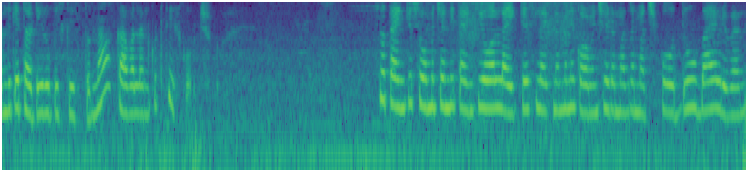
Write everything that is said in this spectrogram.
అందుకే థర్టీ రూపీస్కి ఇస్తున్నా. కావాలనుకుంటే తీసుకోవచ్చు. So thank you so much అండి. థ్యాంక్ యూ ఆల్ లైక్ చేసి లైక్ నెంబర్ని కామెంట్ చేయడం మాత్రం మర్చిపోవద్దు. బాయ్ ఎవ్రీవన్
